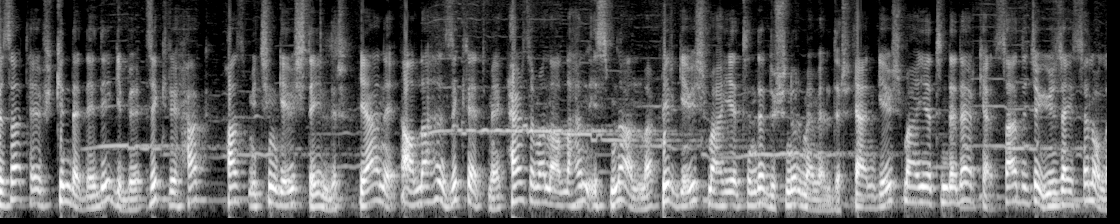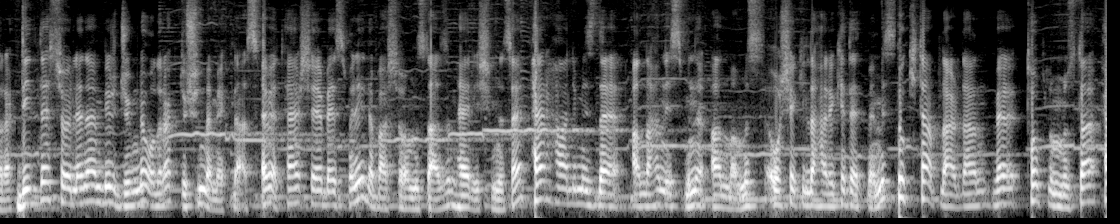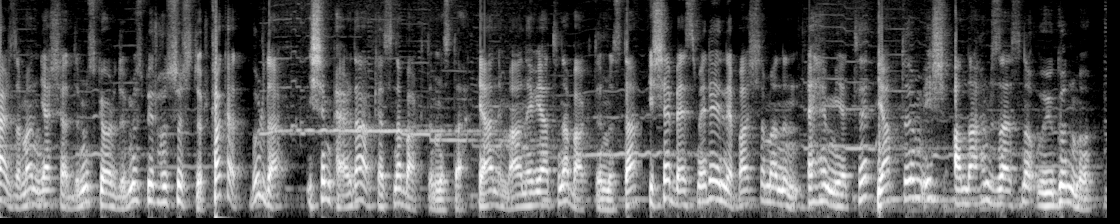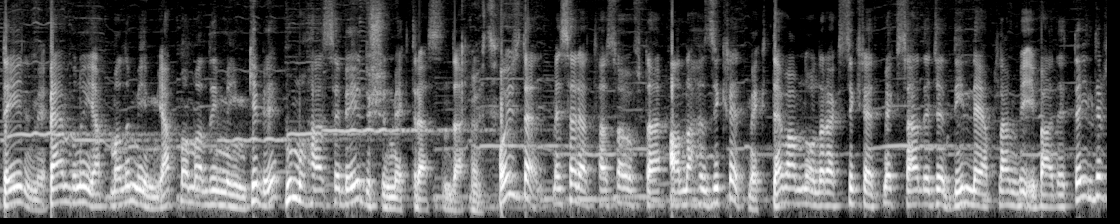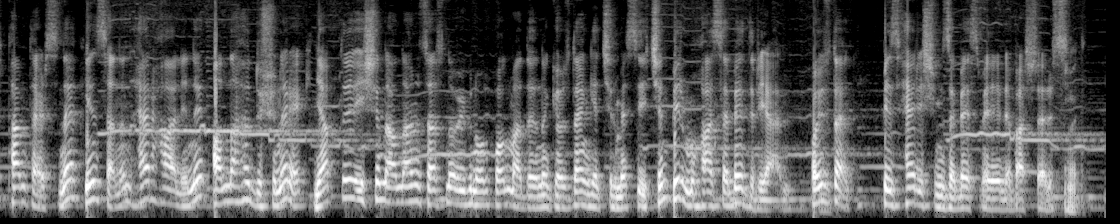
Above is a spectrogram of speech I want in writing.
Rıza Tevfik'in de dediği gibi zikri hak hazm için geviş değildir. Yani Allah'ı zikretmek, her zaman Allah'ın ismini anmak bir geviş mahiyetinde düşünülmemelidir. Yani geviş mahiyetinde derken sadece yüzeysel olarak dilde söylenen bir cümle olarak düşünmemek lazım. Evet her şeye besmele ile başlamamız lazım her işimize. Her halimizde Allah'ın ismini anmamız, o şekilde hareket etmemiz bu kitaplardan ve toplumumuzda her zaman yaşadığımız, gördüğümüz bir husustur. Fakat burada İşin perde arkasına baktığımızda yani maneviyatına baktığımızda işe besmele ile başlamanın ehemmiyeti yaptığım iş Allah'ın rızasına uygun mu? Değil mi? Ben bunu yapmalı mıyım? Yapmamalı mıyım? gibi bu muhasebeyi düşünmektir aslında. Evet. O yüzden mesela tasavvufta Allah'ı zikretmek, devamlı olarak zikretmek sadece dille yapılan bir ibadet değildir. Tam tersine insanın her halini Allah'ı düşünerek yaptığı işin Allah'ın rızasına uygun olup olmadığını gözden geçirmesi için bir muhasebedir yani. O yüzden biz her işimize besmele ile başlarız. Evet.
